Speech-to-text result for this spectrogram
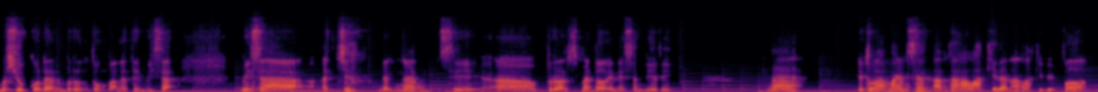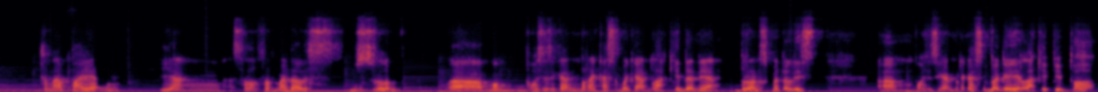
bersyukur dan beruntung banget ya bisa bisa achieve dengan si uh, bronze medal ini sendiri. Nah itulah mindset antara laki dan unlucky people. Kenapa yang yang silver medalist justru uh, memposisikan mereka sebagai unlucky dan yang bronze medalist um, memposisikan mereka sebagai lucky people.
